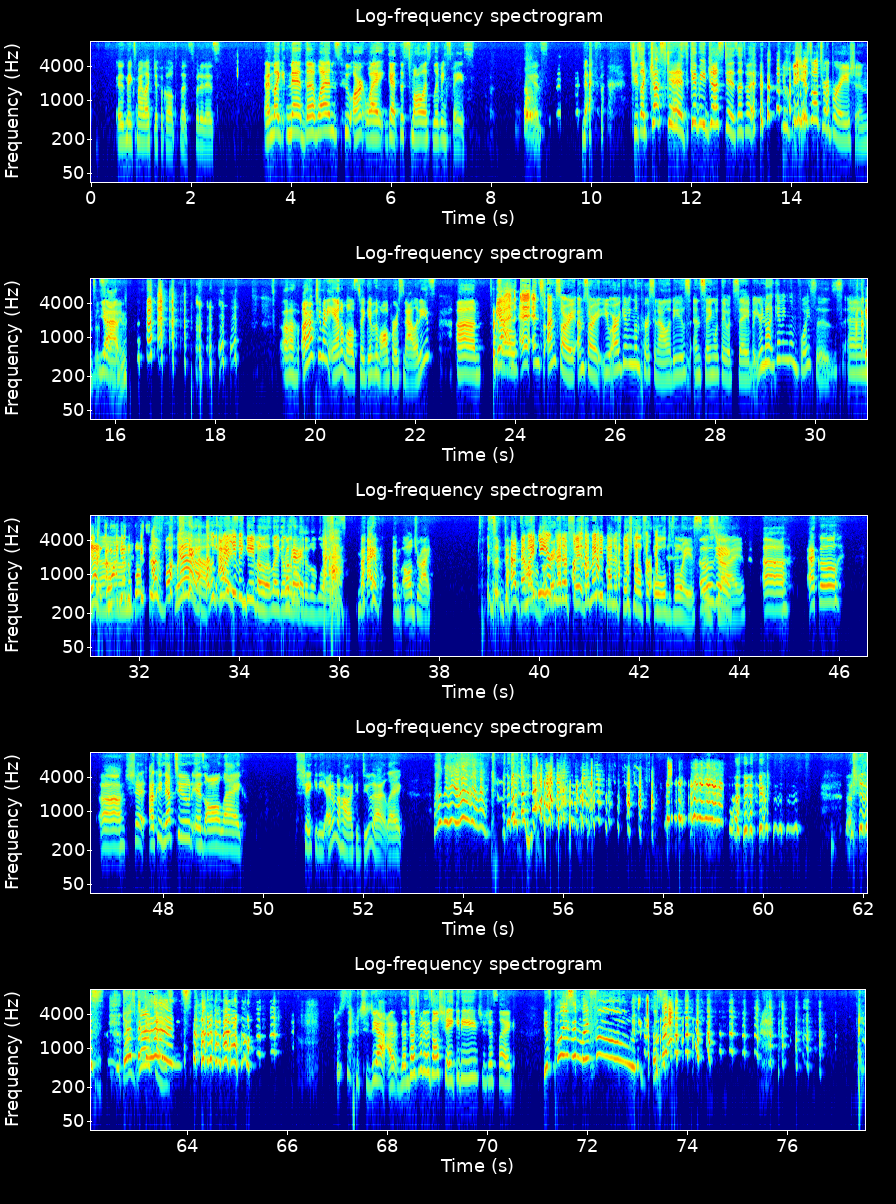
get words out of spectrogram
it makes my life difficult. That's what it is. And like Ned, the ones who aren't white get the smallest living space. It's, she's like, justice, give me justice. That's what. She just wants reparations. It's Yeah. uh, I have too many animals to give them all personalities. Um, Yeah, so- and, and, and so, I'm sorry. I'm sorry. You are giving them personalities and saying what they would say, but you're not giving them voices. And Yeah, I want to hear the um, voices. a voice. Yeah, like I even gave a like a little bit of a voice. I have. I'm all dry. It's a bad. That might be your benefit. That might be beneficial for old voice. Is Okay. dry. uh echo uh shit okay neptune is all like shakety i don't know how i could do that like oh my god That's just That's perfect. I don't know. Just she, yeah, I, that's what it is. All shakety. She's just like, "You've poisoned my food."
